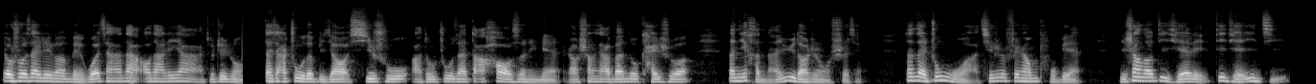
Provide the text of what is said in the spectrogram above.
要说在这个美国、加拿大、澳大利亚，就这种大家住的比较稀疏啊，都住在大 house 里面，然后上下班都开车，那你很难遇到这种事情。但在中国啊，其实非常普遍。你上到地铁里，地铁一挤，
